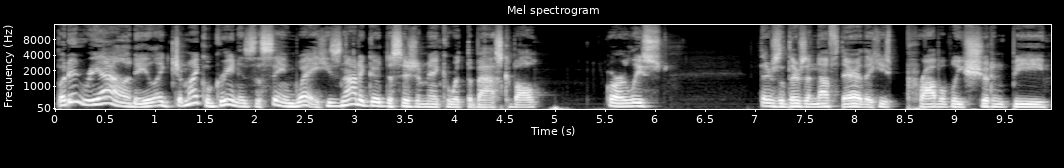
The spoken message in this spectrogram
But in reality, like JaMychal Green is the same way. He's not a good decision maker with the basketball, or at least there's there's enough there that he probably shouldn't be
